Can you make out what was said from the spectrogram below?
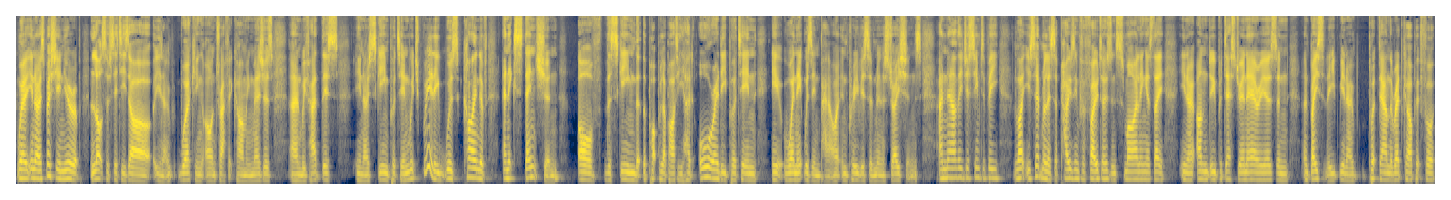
where, you know, especially in Europe, lots of cities are, you know, working on traffic calming measures. And we've had this you know, scheme put in, which really was kind of an extension of the scheme that the Popular Party had already put in it, when it was in power in previous administrations. And now they just seem to be, like you said, Melissa, posing for photos and smiling as they, you know, undo pedestrian areas and, and basically, you know, put down the red carpet for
